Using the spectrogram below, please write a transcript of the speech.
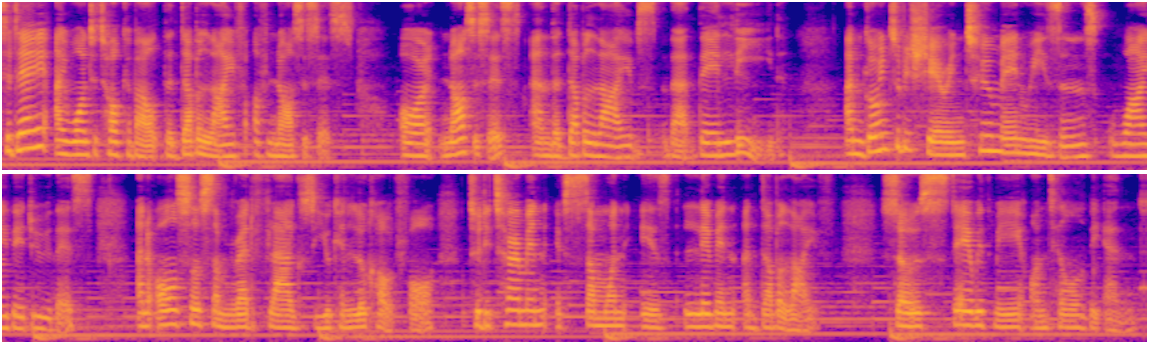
Today, I want to talk about the double life of narcissists or narcissists and the double lives that they lead. I'm going to be sharing two main reasons why they do this and also some red flags you can look out for to determine if someone is living a double life. So stay with me until the end.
